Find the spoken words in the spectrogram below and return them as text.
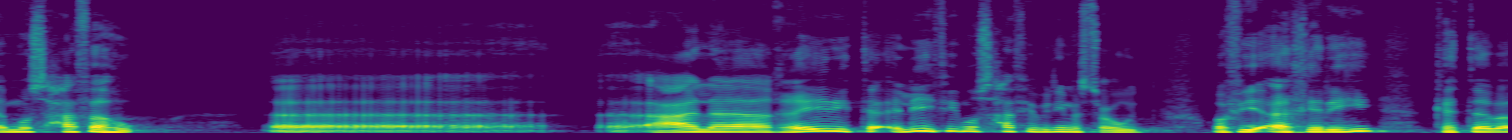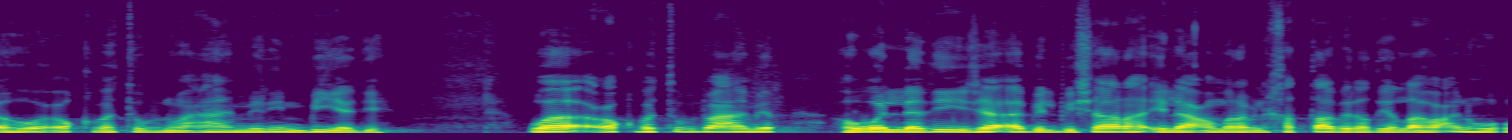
مصحفه. آه، على غير تأليف مصحف ابن مسعود. وفي آخره كتبه عقبة بن عامر بيده. وعقبة بن عامر هو الذي جاء بالبشارة إلى عمر بن الخطاب رضي الله عنه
